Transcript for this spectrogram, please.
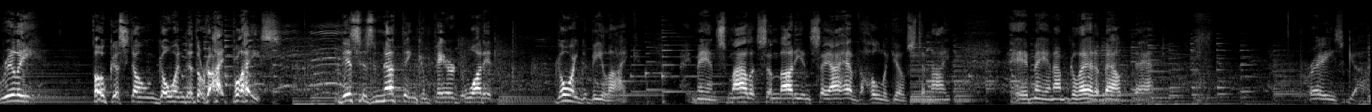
really focused on going to the right place. This is nothing compared to what it's going to be like. Amen. Smile at somebody and say, I have the Holy Ghost tonight. Amen. I'm glad about that. Praise God.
